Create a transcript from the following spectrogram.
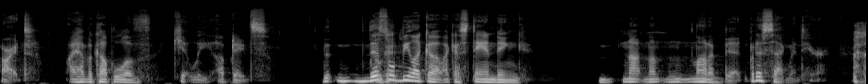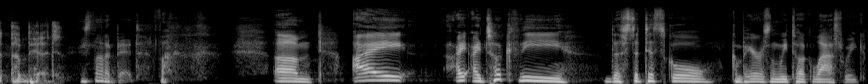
All right, I have a couple of Kittley updates. This okay. will be like a like a standing not not not a bit, but a segment here. a bit. It's not a bit. um, I, I I took the the statistical comparison we took last week,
